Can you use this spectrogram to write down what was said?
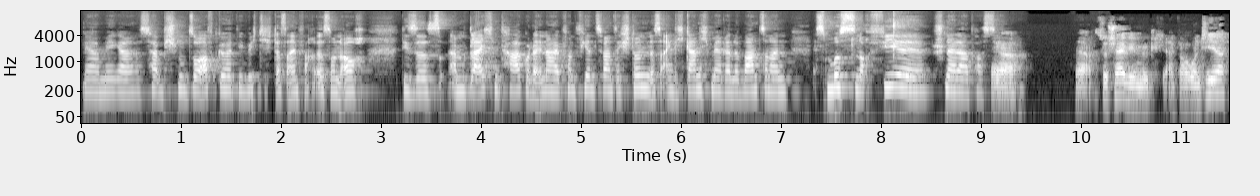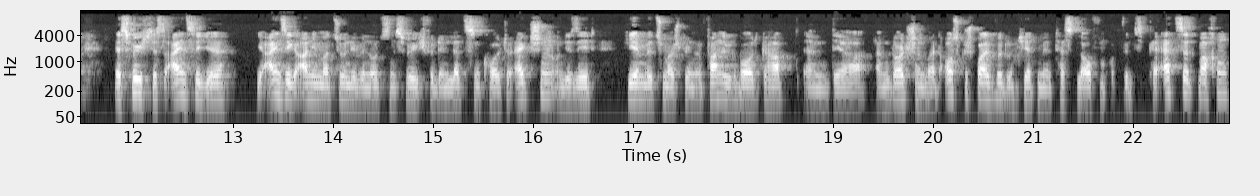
Ja, mega. Das habe ich schon so oft gehört, wie wichtig das einfach ist. Und auch dieses am gleichen Tag oder innerhalb von 24 Stunden ist eigentlich gar nicht mehr relevant, sondern es muss noch viel schneller passieren. Ja, ja so schnell wie möglich einfach. Und hier ist wirklich das einzige, die einzige Animation, die wir nutzen, ist wirklich für den letzten Call to Action. Und ihr seht, hier haben wir zum Beispiel einen Funnel gebaut gehabt, ähm, der ähm, deutschlandweit ausgespaltet wird. Und hier hätten wir einen Test laufen, ob wir das per Adset machen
